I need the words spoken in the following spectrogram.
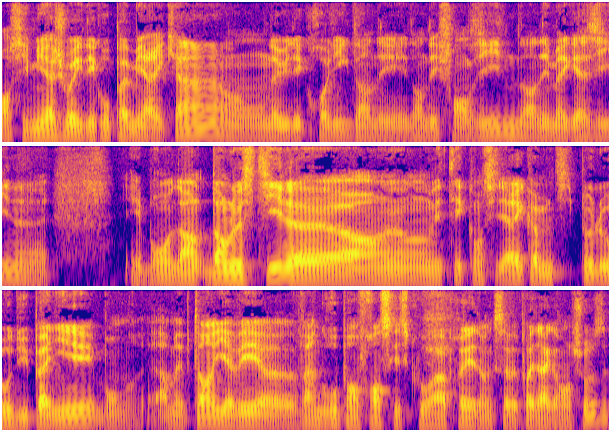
on s'est mis à jouer avec des groupes américains, on a eu des chroniques dans des, dans des fanzines, dans des magazines, euh, et bon, dans, dans le style, euh, on, était considéré comme un petit peu le haut du panier. Bon, en même temps, il y avait euh, 20 groupes en France qui se couraient après, donc ça veut pas dire grand-chose.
